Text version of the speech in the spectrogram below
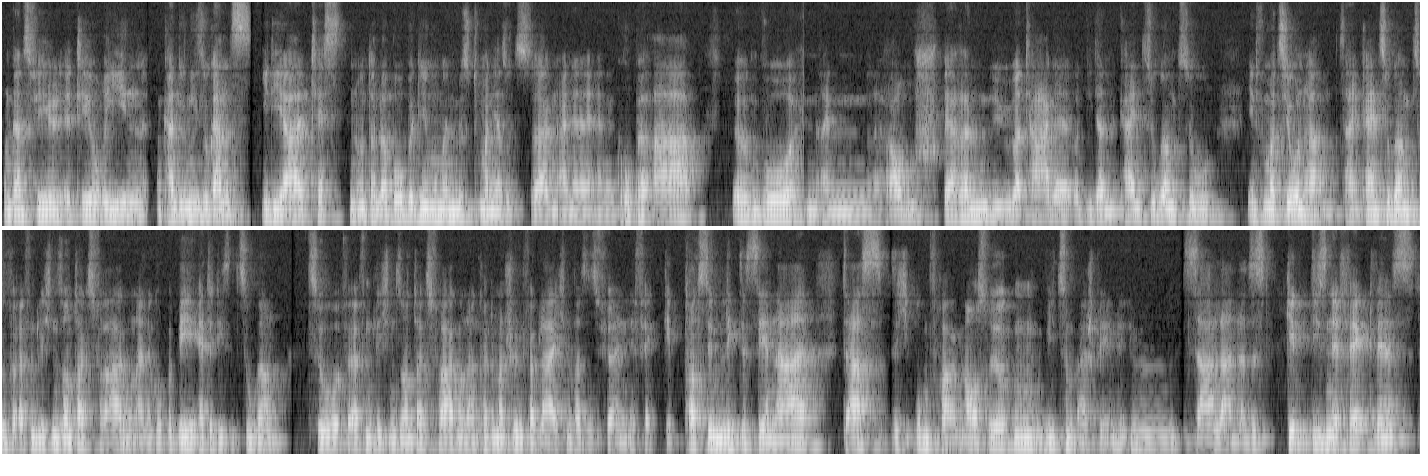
und ganz viel äh, Theorien. Man kann die nie so ganz ideal testen. Unter Laborbedingungen müsste man ja sozusagen eine, eine Gruppe A irgendwo in einen Raum sperren über Tage und die dann keinen Zugang zu Informationen haben, keinen Zugang zu veröffentlichten Sonntagsfragen und eine Gruppe B hätte diesen Zugang zu veröffentlichten Sonntagsfragen und dann könnte man schön vergleichen, was es für einen Effekt gibt. Trotzdem liegt es sehr nahe, dass sich Umfragen auswirken, wie zum Beispiel im, im Saarland. Also es gibt diesen Effekt, wenn es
